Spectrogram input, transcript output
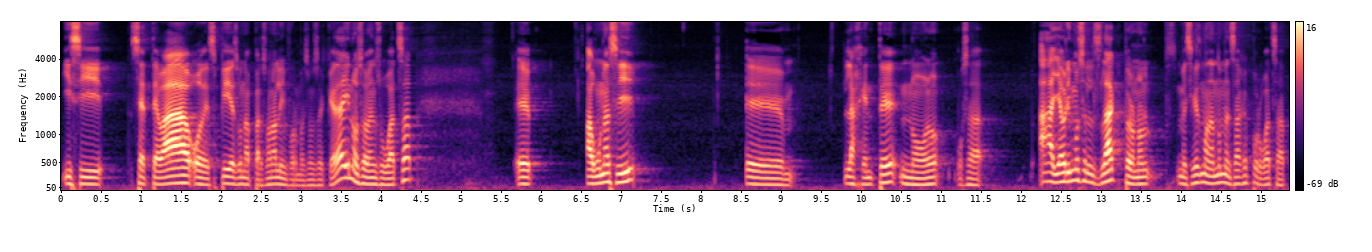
Y si se te va o despides una persona, la información se queda ahí, no se ve en su WhatsApp. Eh, aún así, eh, la gente no, o sea, ah, ya abrimos el Slack, pero no, me sigues mandando un mensaje por WhatsApp.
